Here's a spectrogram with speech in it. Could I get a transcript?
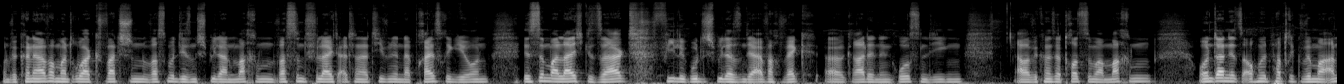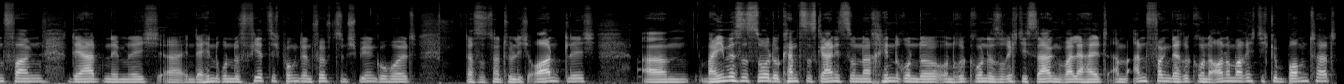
Und wir können einfach mal drüber quatschen, was mit diesen Spielern machen, was sind vielleicht Alternativen in der Preisregion. Ist immer leicht gesagt. Viele gute Spieler sind ja einfach weg, äh, gerade in den großen Ligen. Aber wir können es ja trotzdem mal machen. Und dann jetzt auch mit Patrick Wimmer anfangen. Der hat nämlich äh, in der Hinrunde 40 Punkte in 15 Spielen geholt. Das ist natürlich ordentlich. Ähm, bei ihm ist es so, du kannst es gar nicht so nach Hinrunde und Rückrunde so richtig sagen, weil er halt am Anfang der Rückrunde auch nochmal richtig gebombt hat.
